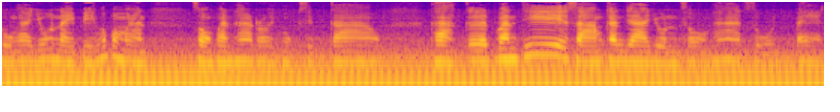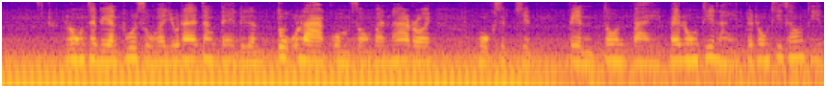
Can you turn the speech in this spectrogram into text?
สูงอายุในปีงบประมาณ 2569 ค่ะ เกิดวันที่ 3 กันยายน 2508 ลงทะเบียนผู้สูงอายุได้ตั้งแต่เดือนตุลาคม 2567 เป็นต้นไป ไปลงที่ไหน ไปลงที่ท้องถิ่น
